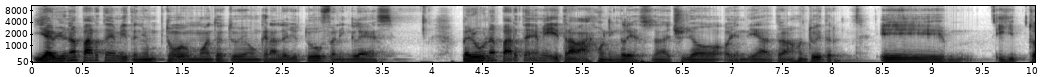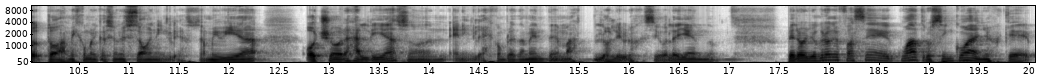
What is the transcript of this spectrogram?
y había una parte de mí, tenía un, tuve un momento que tuve un canal de YouTube en inglés, pero una parte de mí, y trabajo en inglés, de hecho yo hoy en día trabajo en Twitter y, y todas mis comunicaciones son en inglés. O sea, mi vida, ocho horas al día son en inglés completamente, más los libros que sigo leyendo. Pero yo creo que fue hace cuatro o cinco años que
